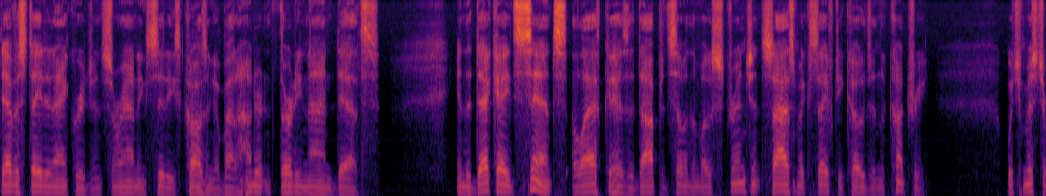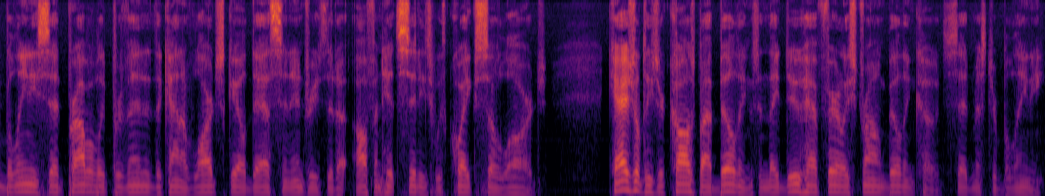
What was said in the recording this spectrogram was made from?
devastated Anchorage and surrounding cities, causing about 139 deaths. In the decades since, Alaska has adopted some of the most stringent seismic safety codes in the country, which Mr. Bellini said probably prevented the kind of large scale deaths and injuries that often hit cities with quakes so large. Casualties are caused by buildings, and they do have fairly strong building codes, said Mr. Bellini.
